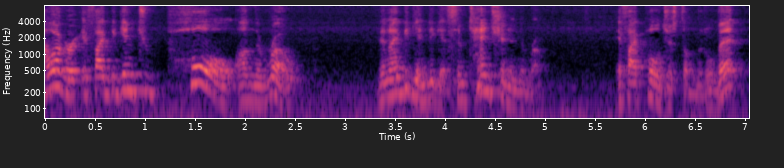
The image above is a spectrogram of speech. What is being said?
However, if I begin to pull on the rope, then I begin to get some tension in the rope. If I pull just a little bit,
